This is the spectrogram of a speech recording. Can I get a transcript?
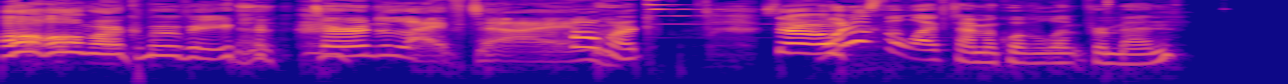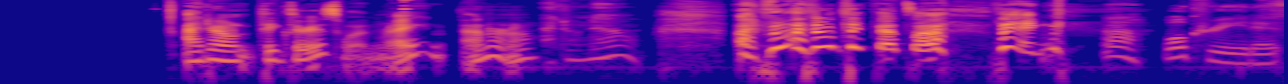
Hallmark movie. Turned lifetime. Hallmark. So What is the lifetime equivalent for men? I don't think there is one, right? I don't know. I don't know. I don't, I don't think that's a thing. Oh, we'll create it.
